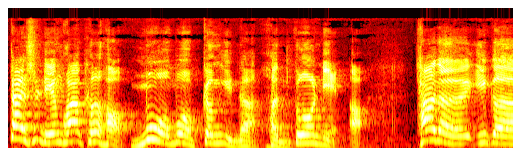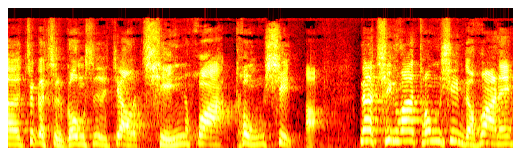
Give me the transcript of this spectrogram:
但是联发科哈默默耕耘了很多年啊，它的一个这个子公司叫勤花通讯啊，那勤花通讯的话呢，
